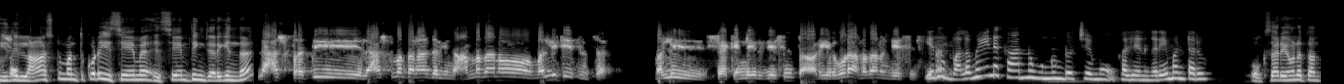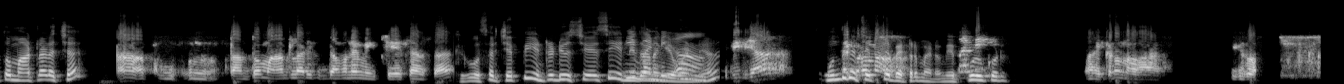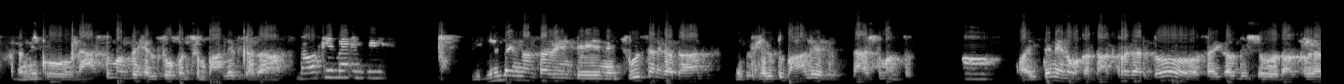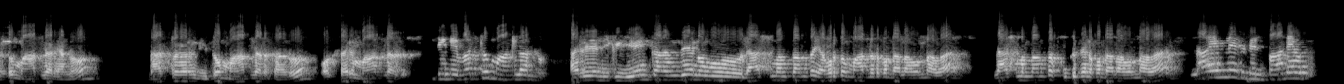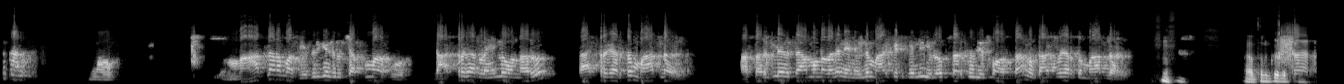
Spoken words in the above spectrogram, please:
ఇది. లాస్ట్ మంత్ కూడా ఈ సేమ్ సేమ్ థింగ్ జరిగిందా? లాస్ట్ ప్రతి లాస్ట్ మంత్ అలా జరిగింది. అన్నదానం మళ్ళీ చేసింది సార్. మళ్ళీ సెకండ్ ఇయర్ చేసింది థర్డ్ ఇయర్ కూడా అన్నదానం చేసేసి ఏదో బలమైన కారణం ఉండుండొచ్చేమో కళ్యాణ్ గారు. ఏమంటారు? ఒకసారి ఏమైనా తనతో మాట్లాడచ్చా? తనతో మాట్లాడిద్దామనే మీకు చేశాను సార్. ఒకసారి చెప్పి ఇంట్రడ్యూస్ చేసి నిదానంగా ఇవ్వండి, ముందుగా చెప్తే బెటర్ మేడం ఎప్పుడు కూడా. ఆ, ఇక్కడ ఉన్నావా? ఇదిగో నీకు లాస్ట్ మంత్ హెల్త్ కొంచెం బాగాలేదు కదా? నాకేమైంది? ఏమైందంటావేంటి నేను చూశాను కదా నీకు హెల్త్ బాగాలేదు లాస్ట్ మంత్ అయితే నేను ఒక డాక్టర్ గారితో సైకాలజిస్ట్ డాక్టర్ గారితో మాట్లాడాను. డాక్టర్ గారు నీతో మాట్లాడతారు. ఒకసారి మాట్లాడు. నేను ఎవరితో మాట్లాడను? అరే నీకు ఏం కాందే నువ్వు లాస్ట్ మంత్ అంతా ఎవరితో మాట్లాడకుండా అలా ఉన్నావా? లాస్ట్ మంత్ అంతా ఫుడ్ తినకుండా అలా ఉన్నావా? నా ఏం లేదు నేను బానే ఉంటున్నాను మాట్లాడ మాకు ఎదురుగెదురు చెప్ప మాకు. డాక్టర్ గారు లైన్లో ఉన్నారు. డాక్టర్ గారితో మాట్లాడు. ఆ సరుకులు ఏదో కదా నేను వెళ్ళి మార్కెట్కి వెళ్ళి ఈ లోపు సరుకులు తీసుకొని వస్తాను నువ్వు డాక్టర్ గారితో మాట్లాడు. అతను కూడా సార్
